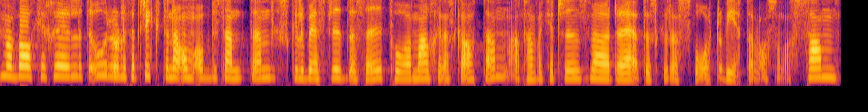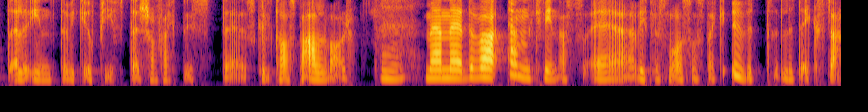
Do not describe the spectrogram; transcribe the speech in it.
Man var kanske lite orolig för att ryktena om obducenten skulle börja sprida sig på Malmskillnadsgatan, att han var Katrins mördare, att det skulle vara svårt att veta vad som var sant eller inte, vilka uppgifter som faktiskt eh, skulle tas på allvar. Mm. Men eh, det var en kvinnas eh, vittnesmål som stack ut lite extra,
